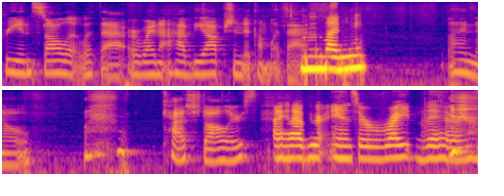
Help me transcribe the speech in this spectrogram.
pre install it with that? Or why not have the option to come with that? Money. I know. cash dollars. I have your answer right there,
